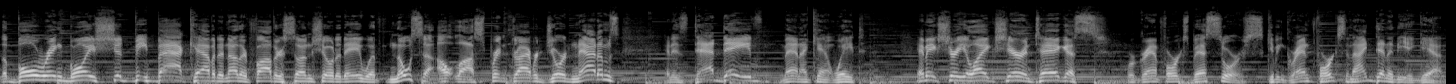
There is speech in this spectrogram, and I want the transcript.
The Bullring Boys should be back having another father son show today with NOSA outlaw sprint driver Jordan Adams and his dad Dave. Man, I can't wait. And make sure you like, share, and tag us. We're Grand Forks' best source, giving Grand Forks an identity again.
